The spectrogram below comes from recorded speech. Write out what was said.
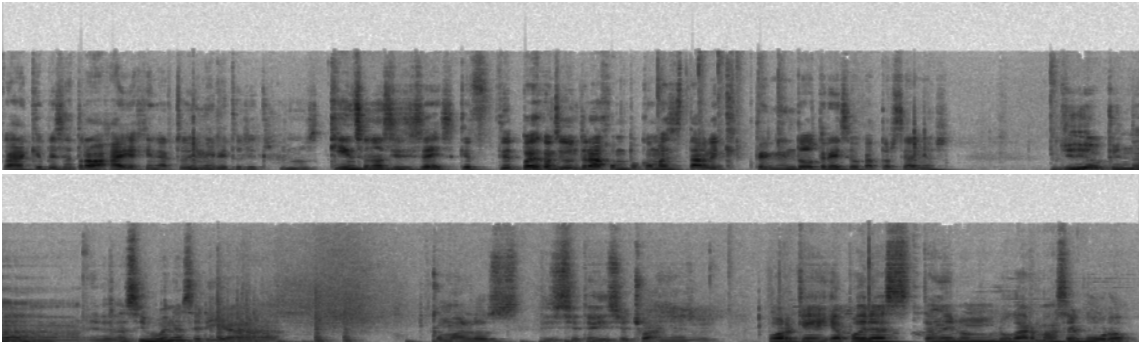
para que empieces a trabajar y a generar tu dinerito, yo creo que unos 15, unos 16, que te puedes conseguir un trabajo un poco más estable que teniendo 13 o 14 años. Yo digo que una edad así buena sería como a los 17, 18 años, güey. Porque ya podrías tener un lugar más seguro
